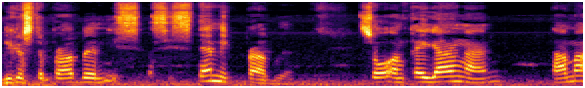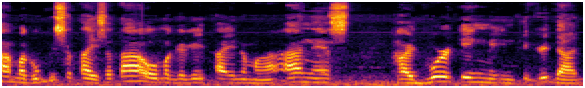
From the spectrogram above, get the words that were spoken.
Because the problem is a systemic problem. So ang kailangan, tama, mag-umpisa tayo sa tao, magagay tayo ng mga honest, hardworking, may integridad.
